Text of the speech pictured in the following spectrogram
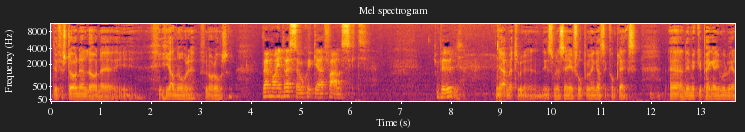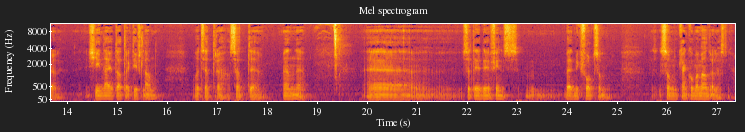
det förstörde en lördag i, i januari för några år sedan. Vem har intresse av att skicka ett falskt bud? Ja, men jag tror det, det är som jag säger, fotbollen är ganska komplex. Eh, det är mycket pengar involverade. Kina är ett attraktivt land och etc. Så att, eh, men... Eh, så det, det finns väldigt mycket folk som, som kan komma med andra lösningar.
